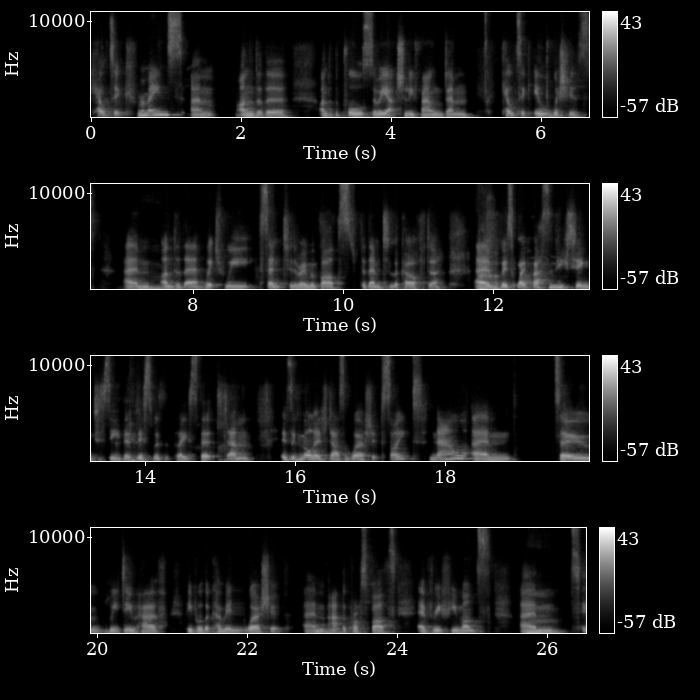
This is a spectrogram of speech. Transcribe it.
Celtic remains um, under the under the pool. So we actually found um, Celtic ill wishes um, Mm. under there, which we sent to the Roman baths for them to look after. Um, but it's quite fascinating to see that this was a place that um, is acknowledged as a worship site now. Um, so we do have people that come in worship um, at the cross baths every few months um, to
